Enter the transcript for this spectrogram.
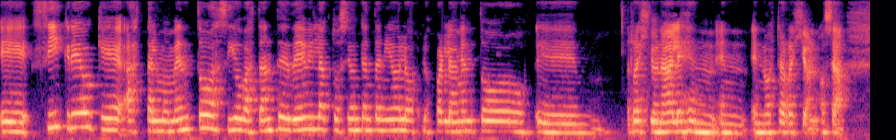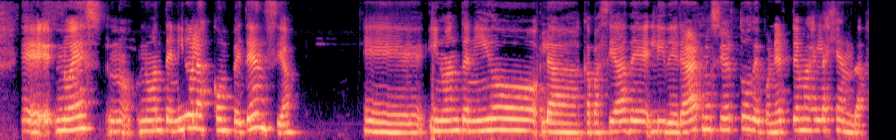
Eh, sí creo que hasta el momento ha sido bastante débil la actuación que han tenido los, parlamentos eh, regionales en, nuestra región. O sea, no, es, no, han tenido las competencias y no han tenido la capacidad de liderar, ¿no es cierto?, de poner temas en la agenda.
